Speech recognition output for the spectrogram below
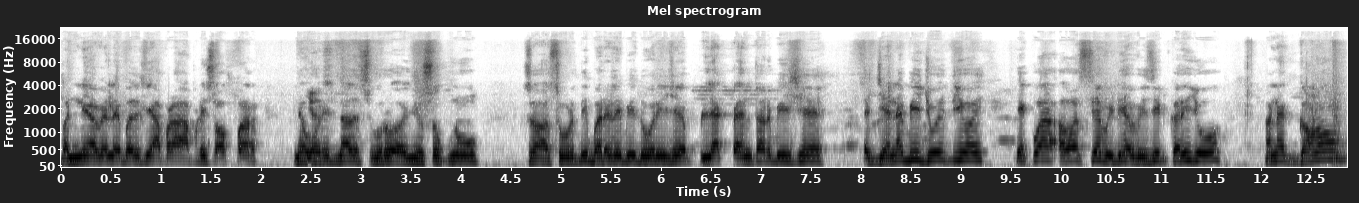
બંને અવેલેબલ છે આપણા આપણી શોપ પર. ને ઓરિજિનલ સુરો યુસુફનું સુરતી બરેલી બી દોરી છે બ્લેક પેન્થર બી છે. જેને બી જોઈતી હોય, એકવાર અવશ્ય વીડિયો વિઝિટ કરી જુઓ. અને ઘણો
